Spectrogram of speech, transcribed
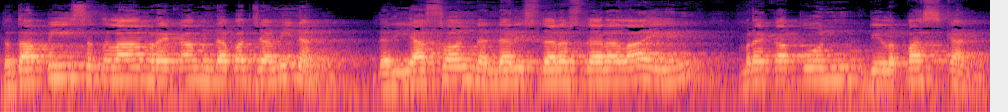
Tetapi setelah mereka mendapat jaminan dari Yason dan dari saudara-saudara lain, mereka pun dilepaskan.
